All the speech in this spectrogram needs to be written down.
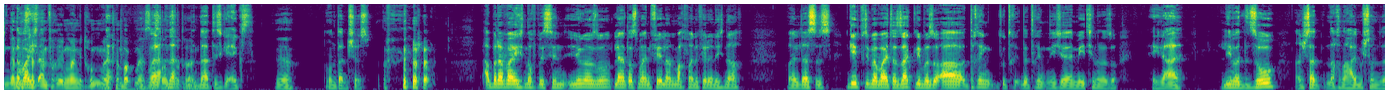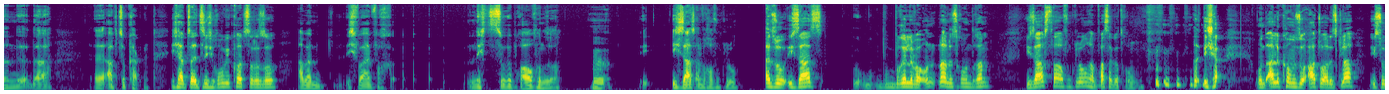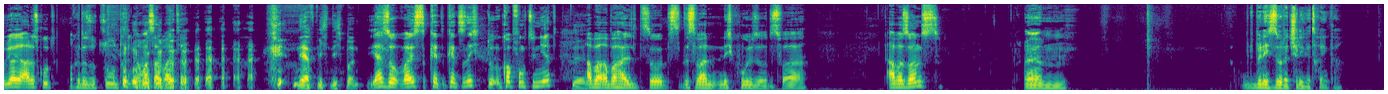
Und dann Da hast war du ich- halt einfach irgendwann getrunken, weil du keinen Bock mehr hast, Weil, da, rumzutragen. da hatte ich geäxt. Ja. Und dann tschüss. Aber da war ich noch ein bisschen jünger so, lernt aus meinen Fehlern, macht meine Fehler nicht nach. Weil das ist, gebt lieber weiter, sagt lieber so, ah, trink, du der trinkt nicht äh, Mädchen oder so. Egal. Lieber so, anstatt nach einer halben Stunde dann äh, da äh, abzukacken. Ich habe zwar jetzt nicht rumgekotzt oder so, aber mit, ich war einfach nichts zu gebrauchen so. ja. Ich, ich saß einfach auf dem Klo. Also ich saß, Brille war unten, alles rum und dran. Ich saß da auf dem Klo und hab Wasser getrunken. ich hab, und alle kommen so, Arthur, alles klar? Ich so, ja, ja, alles gut. Mach wieder so zu und trink noch Wasser weiter. Nervt mich nicht, Mann. Ja, so, weißt du, kenn, kennst du nicht? Du, Kopf funktioniert, Ja. aber, aber halt so, das, das war nicht cool so, das war... Aber sonst, ähm, bin ich so der chillige Trinker.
